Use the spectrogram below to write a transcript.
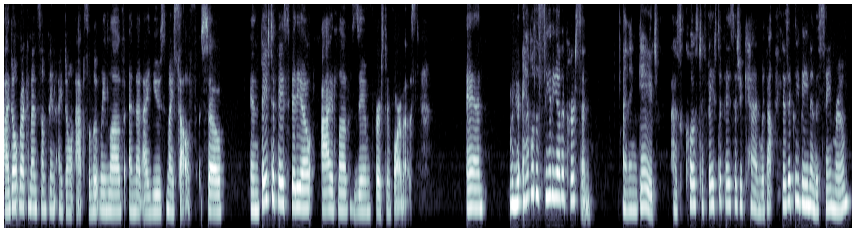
I don't recommend something I don't absolutely love and that I use myself. So, in face to face video, I love Zoom first and foremost. And when you're able to see the other person and engage as close to face to face as you can without physically being in the same room,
